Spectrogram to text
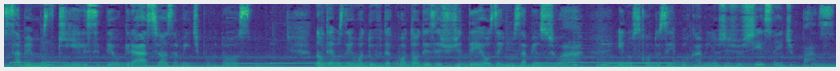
sabemos que ele se deu graciosamente por nós não temos nenhuma dúvida quanto ao desejo de Deus em nos abençoar e nos conduzir por caminhos de justiça e de paz.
